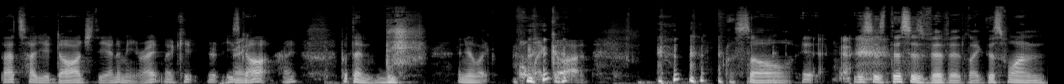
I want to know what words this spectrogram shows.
that's how you dodge the enemy right? Like he, has right. gone right? But then whoosh, and you're like oh my god. So it, this is this is vivid. Like this one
